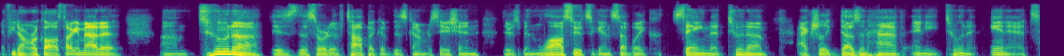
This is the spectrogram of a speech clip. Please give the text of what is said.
If you don't recall, I was talking about it. Um, tuna is the sort of topic of this conversation. There's been lawsuits against Subway saying that tuna actually doesn't have any tuna in it.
